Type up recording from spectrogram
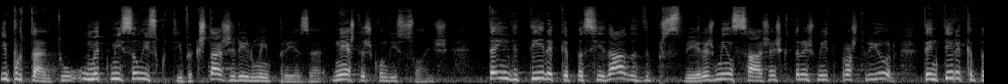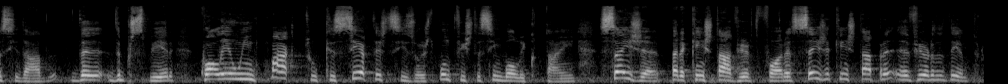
E, portanto, uma comissão executiva que está a gerir uma empresa nestas condições tem de ter a capacidade de perceber as mensagens que transmite para o exterior. Tem de ter a capacidade de, de, perceber qual é o impacto que certas decisões, do ponto de vista simbólico, têm, seja para quem está a ver de fora, seja quem está a ver de dentro.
